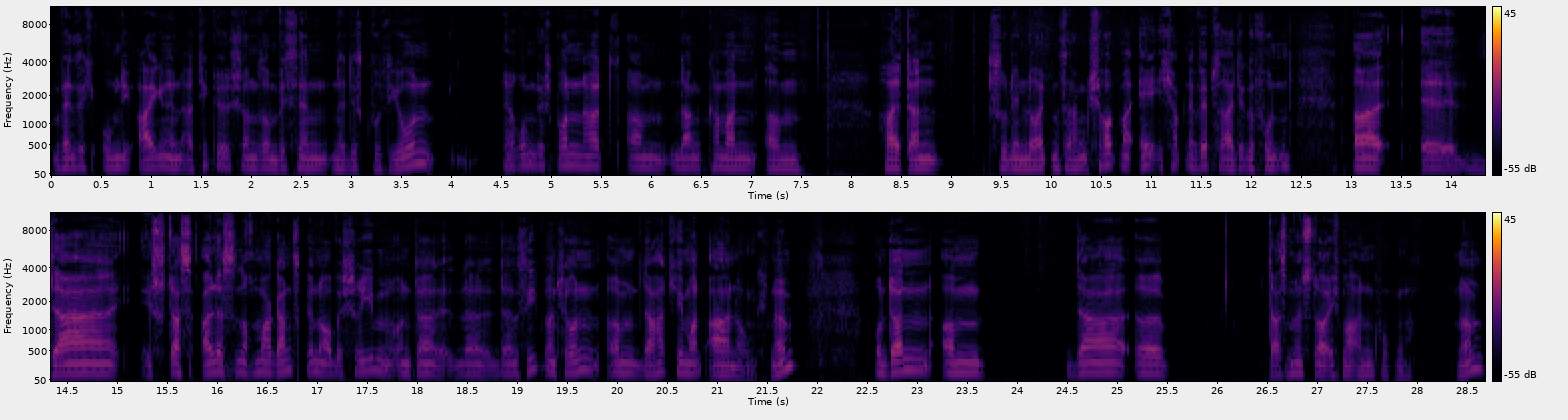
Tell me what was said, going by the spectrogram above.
wenn sich um die eigenen Artikel schon so ein bisschen eine Diskussion herumgesponnen hat, ähm, dann kann man ähm, halt dann zu den Leuten sagen, schaut mal, ey, ich habe eine Webseite gefunden, äh, äh, da ist das alles nochmal ganz genau beschrieben und da, da, da sieht man schon, ähm, da hat jemand Ahnung. Ne? Und dann, ähm, da, äh, das müsst ihr euch mal angucken. Ne?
